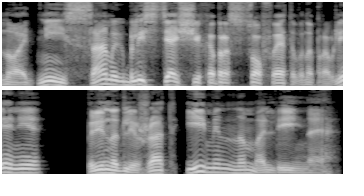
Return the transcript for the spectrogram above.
но одни из самых блестящих образцов этого направления принадлежат именно Малине.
